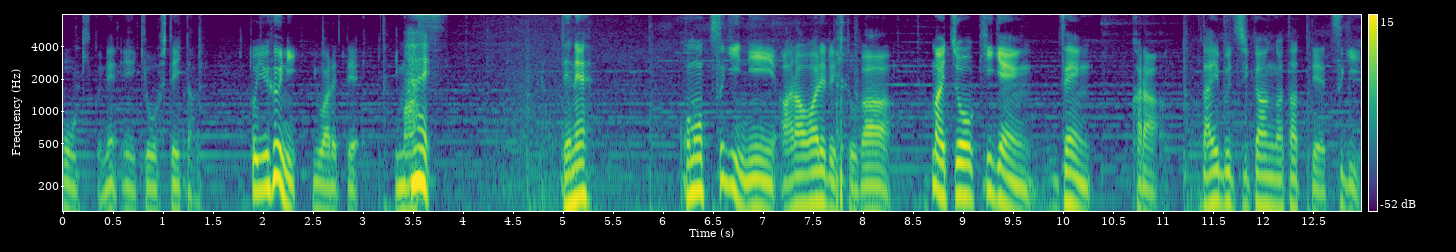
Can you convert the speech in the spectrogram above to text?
大きくね影響していたというふうに言われています。はい。でねこの次に現れる人が、まあ、一応紀元前からだいぶ時間が経って次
